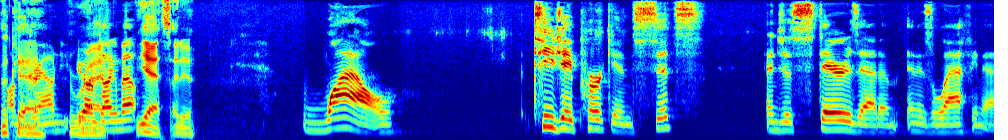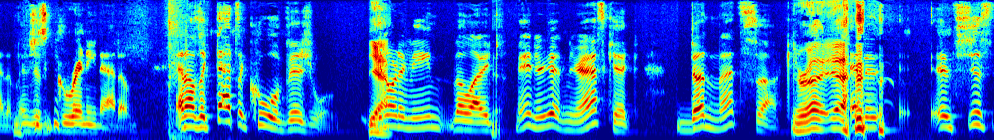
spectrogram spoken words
on Okay. the ground. You know what I'm talking about? Yes, I do. Wow. TJ Perkins sits and just stares at him and is laughing at him and just grinning at him. And I was like, that's a cool visual. Yeah. You know what I mean? The like, man, you're getting your ass kicked. Doesn't that suck? You're right. Yeah. and it, it's just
